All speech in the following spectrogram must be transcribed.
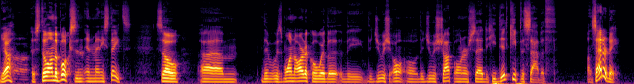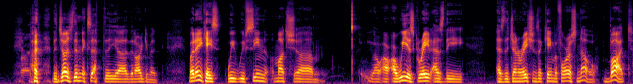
Yeah, Uh, they're still on the books in, in many states. So um, there was one article where the the the Jewish oh, oh, the Jewish shop owner said he did keep the Sabbath on Saturday, right. but the judge didn't accept the uh, that argument. But in any case, we we've seen much. Um, are, are we as great as the as the generations that came before us? No, but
